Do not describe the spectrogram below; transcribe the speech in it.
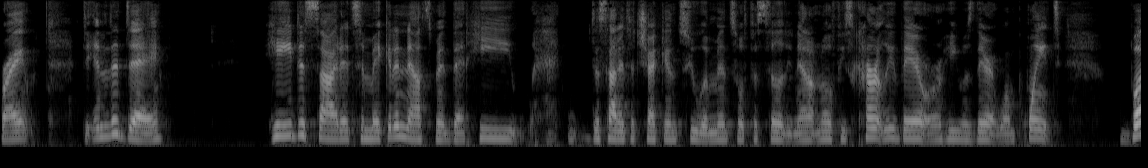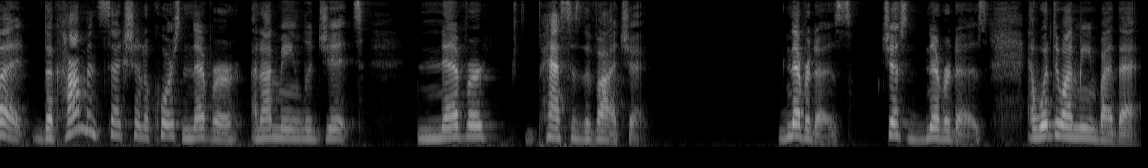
right? At the end of the day, he decided to make an announcement that he decided to check into a mental facility. Now, I don't know if he's currently there or he was there at one point, but the comment section, of course, never, and I mean legit, never passes the vibe check. Never does. Just never does. And what do I mean by that?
